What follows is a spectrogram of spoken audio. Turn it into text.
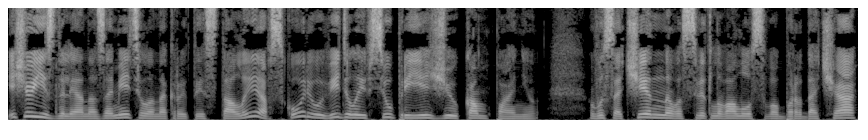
Еще издали она заметила накрытые столы, а вскоре увидела и всю приезжую компанию. Высоченного светловолосого бородача,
